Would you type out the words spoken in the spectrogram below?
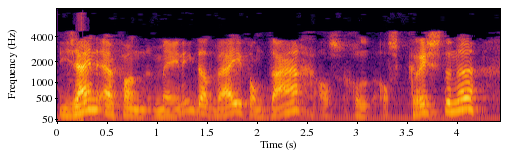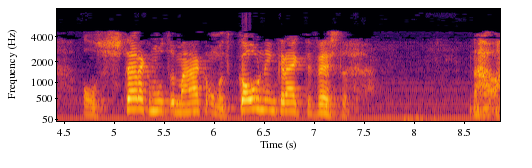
die zijn er van mening dat wij vandaag als, als christenen ons sterk moeten maken om het koninkrijk te vestigen. Nou.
